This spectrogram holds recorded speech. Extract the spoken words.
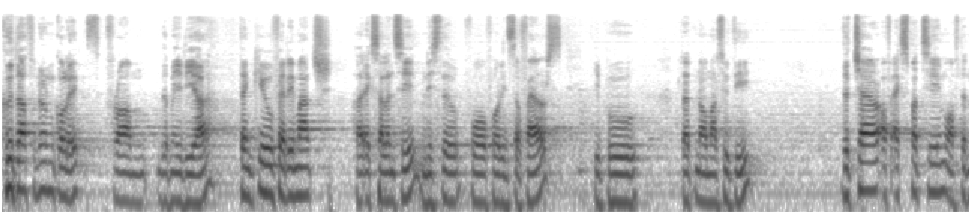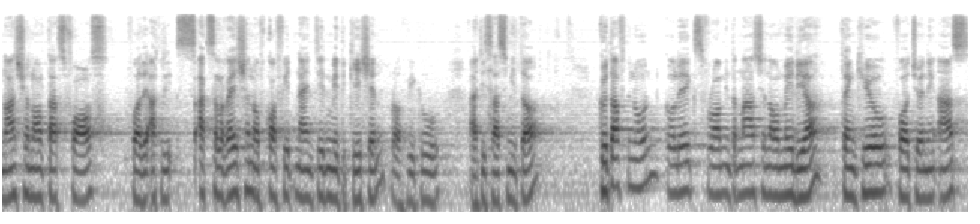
Good afternoon, colleagues from the media. Thank you very much, Her Excellency, Minister for Foreign Affairs, Ibu Retno Marsudi, the Chair of Expert Team of the National Task Force for the Acceleration of COVID-19 Mitigation, Prof. Wiku Adhisa Good afternoon, colleagues from international media. Thank you for joining us.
